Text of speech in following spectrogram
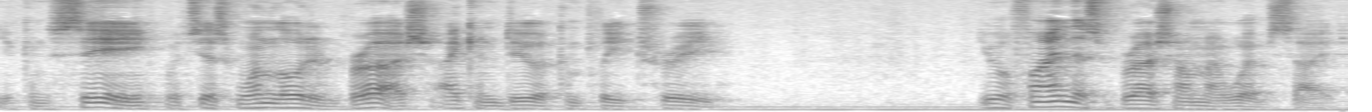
You can see with just one loaded brush, I can do a complete tree. You will find this brush on my website.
